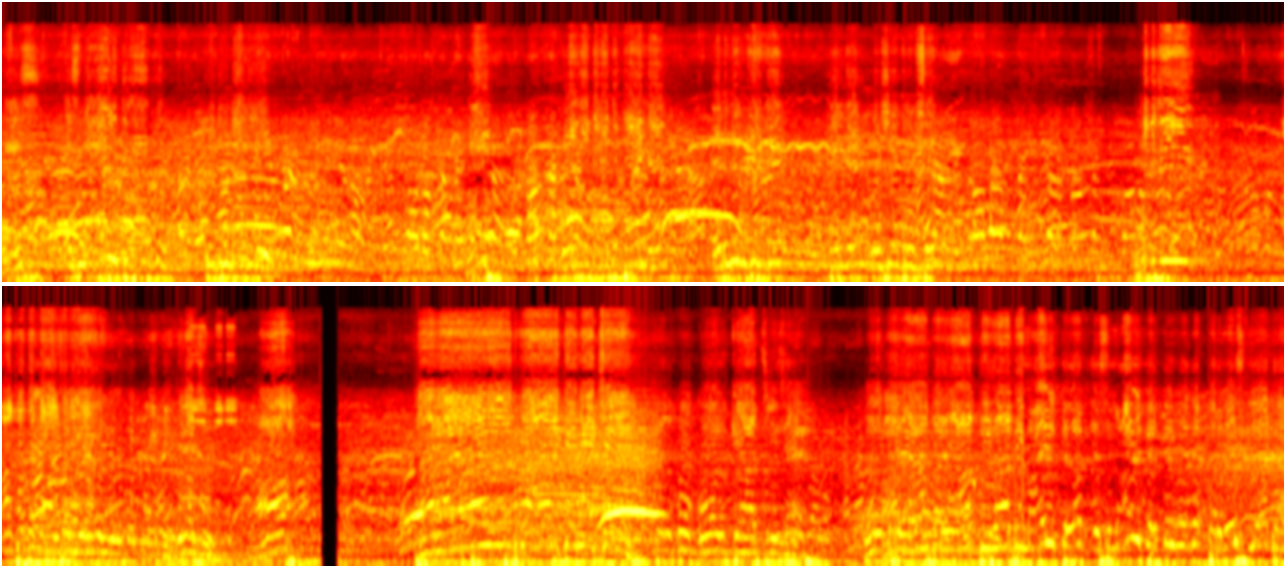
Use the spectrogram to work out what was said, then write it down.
Yes, Ismail Clark, Peter Dudley. और बड़ा बड़ा बताएँगे एडविन क्रिके खेलेंगे निश्चित रूप से अभी आँखों में डाल सकते गुलाब जी हाँ हराया बाहर के नीचे को गोल क्या चीज़ है बिल्कुल यहाँ पर याद दिला दी इस्माइल क्लब इस्माइल करते हुए जब प्रवेश किया था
